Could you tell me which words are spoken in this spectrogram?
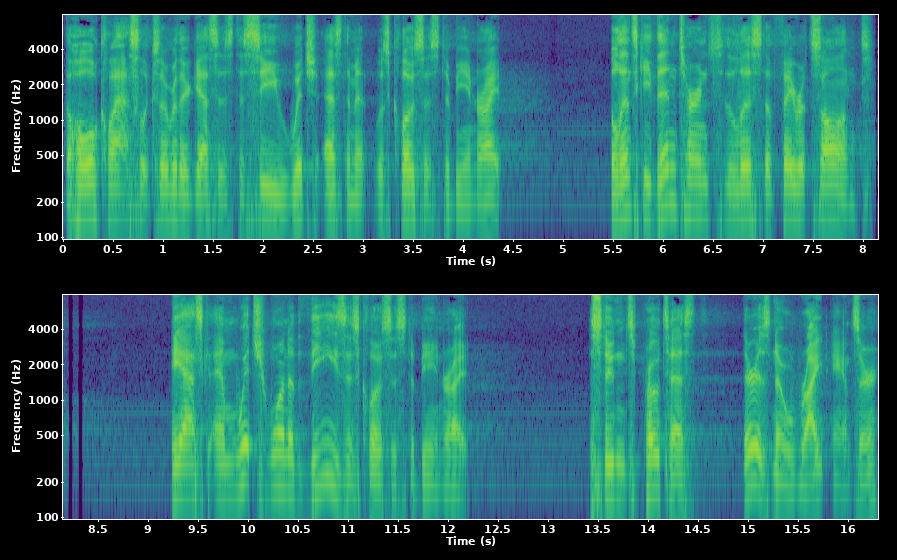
The whole class looks over their guesses to see which estimate was closest to being right. Belinsky then turns to the list of favorite songs. He asks, and which one of these is closest to being right? The students protest there is no right answer.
